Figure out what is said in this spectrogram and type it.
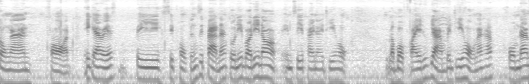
ส่งงาน Ford XLS ปี 16ถึง18 นะ ตัวนี้บอดี้นอก MC ภายใน T6 ระบบไฟทุกอย่างเป็น T6 นะครับ โคมด้าน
